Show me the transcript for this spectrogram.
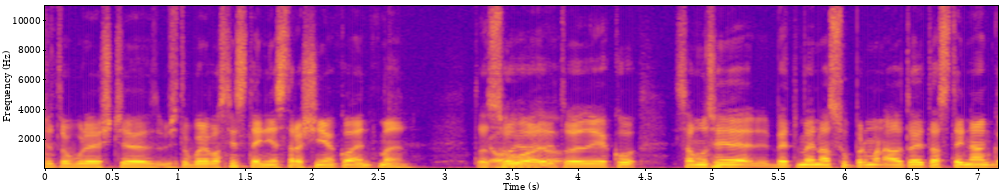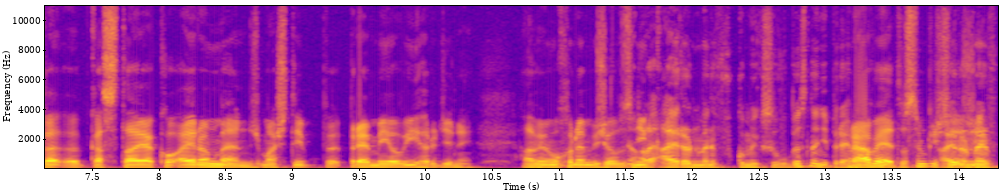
že to bude ještě, že to bude vlastně stejně strašně jako Ant-Man. To jo, jsou, jo, jo. to je jako, samozřejmě Batman a Superman, ale to je ta stejná kasta jako Iron Man, že máš ty prémiový hrdiny. A mimochodem, že vznik... No, ale Iron Man v komiksu vůbec není prémiový. Právě, to jsem ti Iron Man v,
